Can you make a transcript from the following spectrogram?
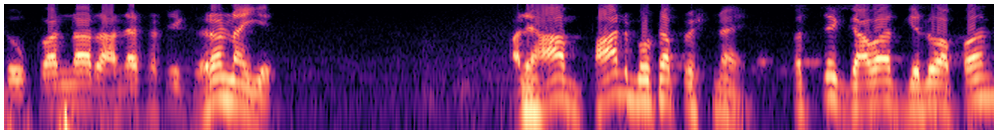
लोकांना राहण्यासाठी घरं नाही आहेत आणि हा फार मोठा प्रश्न आहे. प्रत्येक गावात गेलो आपण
